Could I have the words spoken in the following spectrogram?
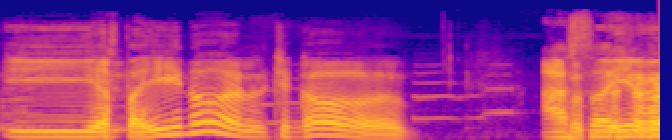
Y hasta ahí, ¿no? El chingado... Hasta ahí, el ¿este gran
